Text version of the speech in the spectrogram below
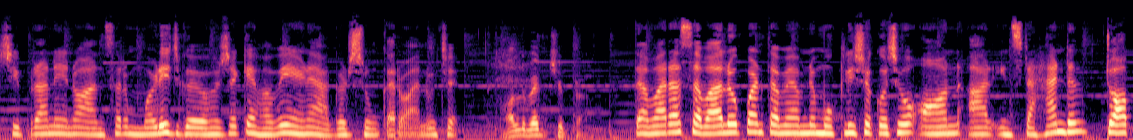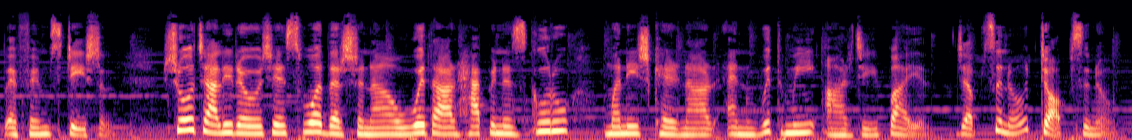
શિપ્રાને એનો આન્સર મળી જ ગયો હશે કે હવે એણે આગળ શું કરવાનું છે. ઓલ ધ બેસ્ટ ચિપ્રા તમારા સવાલો પણ તમે અમને મોકલી શકો છો on our insta handle top FM station show ચાલી રહ્યો છે Swadarshana with our happiness guru Manish Khairnar and with me RJ Payal જબ સુનો ટોપ સુનો.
